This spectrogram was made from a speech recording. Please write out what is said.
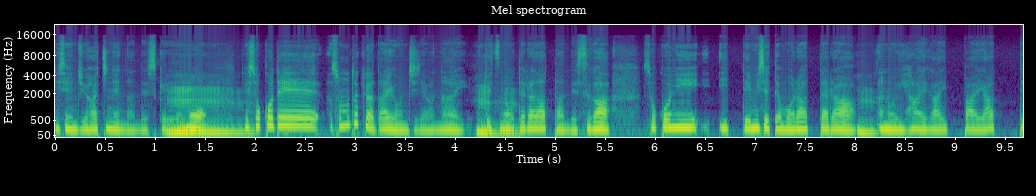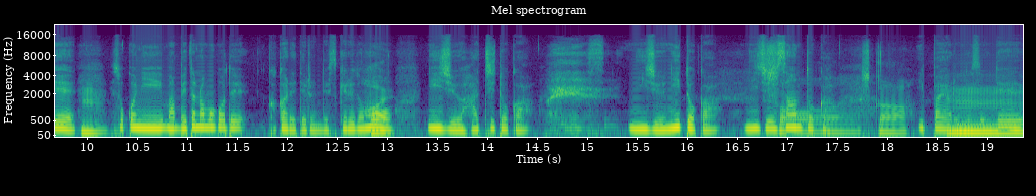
2018年なんですけれども、うん。うん、でそこでその時は大恩寺ではない別のお寺だったんですが、うんうん、そこに行って見せてもらったら、うん、あの位牌がいっぱいあって、うん、そこに、まあ、ベトナム語で書かれてるんですけれども、はい、28とか22とか23とかいっぱいあるんです。で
